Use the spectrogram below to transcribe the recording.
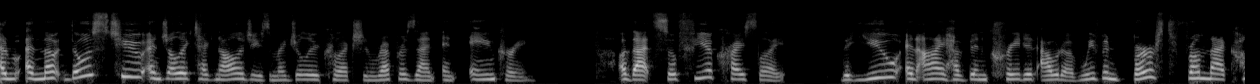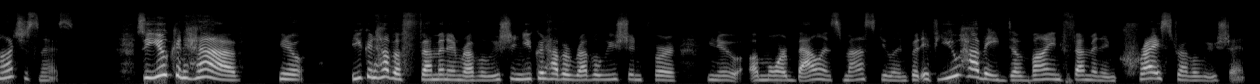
And, and th- those two angelic technologies in my jewelry collection represent an anchoring of that Sophia Christ light that you and I have been created out of. We've been birthed from that consciousness. So you can have, you know, you can have a feminine revolution. You could have a revolution for, you know, a more balanced masculine. But if you have a divine feminine Christ revolution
